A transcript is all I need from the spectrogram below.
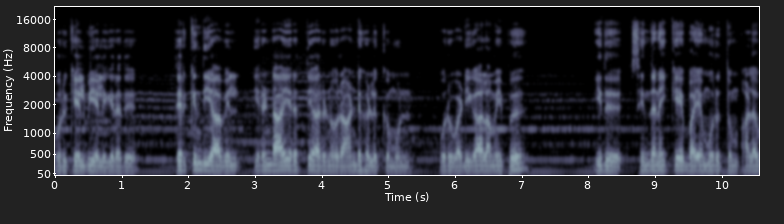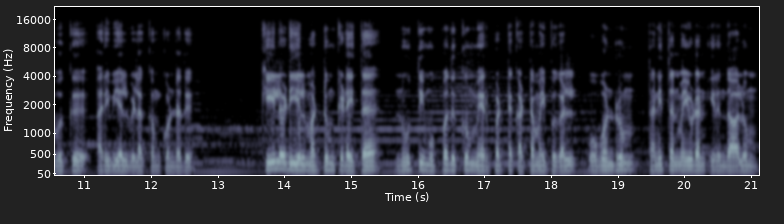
ஒரு கேள்வி எழுகிறது. தெற்கிந்தியாவில் இரண்டாயிரத்தி அறுநூறு ஆண்டுகளுக்கு முன் ஒரு வடிகால் அமைப்பு? இது சிந்தனைக்கே பயமுறுத்தும் அளவுக்கு அறிவியல் விளக்கம் கொண்டது. கீழடியில் மட்டும் கிடைத்த நூற்றி முப்பதுக்கும் மேற்பட்ட கட்டமைப்புகள் ஒவ்வொன்றும் தனித்தன்மையுடன் இருந்தாலும்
